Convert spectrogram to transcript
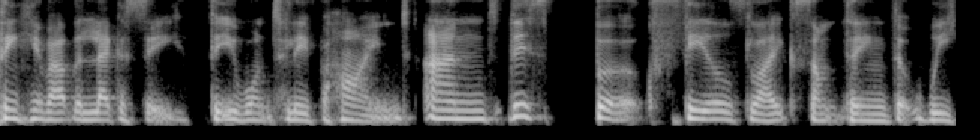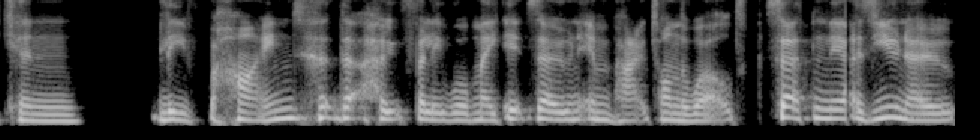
thinking about the legacy that you want to leave behind. And this book feels like something that we can leave behind that hopefully will make its own impact on the world. Certainly, as you know,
